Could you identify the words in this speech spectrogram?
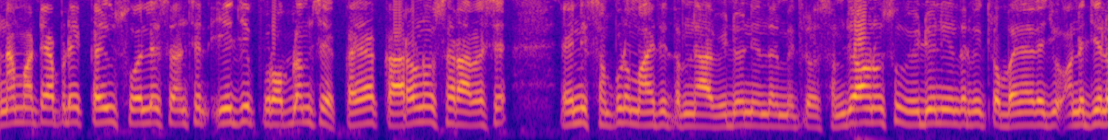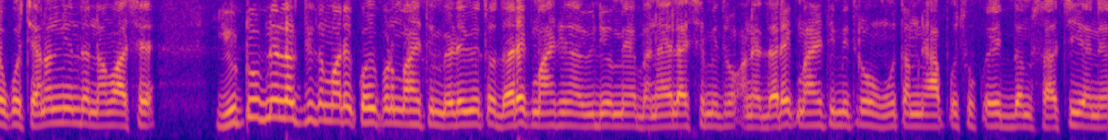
એના માટે આપણે કયું સોલ્યુશન છે એ જે પ્રોબ્લેમ છે, કયા કારણોસર આવે છે, એની સંપૂર્ણ માહિતી તમને આ વિડીયોની અંદર મિત્રો સમજાવવાનું છું. વિડીયોની અંદર મિત્રો બને રહેજો અને લોકો ચેનલની અંદર નવા છે, યુટ્યુબને લગતી તમારે કોઈ પણ માહિતી મેળવવી હોય તો દરેક માહિતીના વીડિયો મેં બનાવેલા છે મિત્રો. અને દરેક માહિતી મિત્રો, હું તમને આપું છું કોઈ એકદમ સાચી અને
